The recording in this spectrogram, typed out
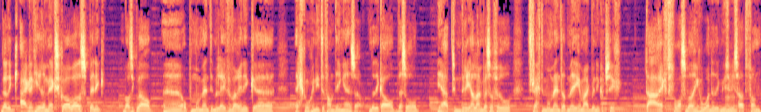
dat ik eigenlijk hier in Mexico was, ben ik, was ik wel op een moment in mijn leven waarin ik echt kon genieten van dingen en zo. Omdat ik al best wel ja, toen drie jaar lang best wel veel slechte momenten had meegemaakt, ben ik op zich daar echt volwassen wel in geworden. Dat ik nu zoiets mhm. had van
